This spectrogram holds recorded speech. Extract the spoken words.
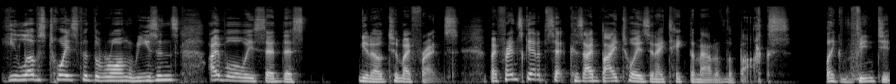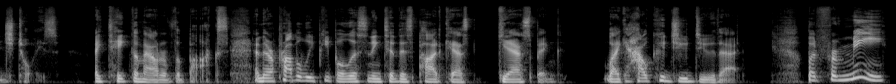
He loves toys for the wrong reasons. I've always said this you know, to my friends. My friends get upset because I buy toys and I take them out of the box, like vintage toys. I take them out of the box. And there are probably people listening to this podcast gasping, like, how could you do that? But for me,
